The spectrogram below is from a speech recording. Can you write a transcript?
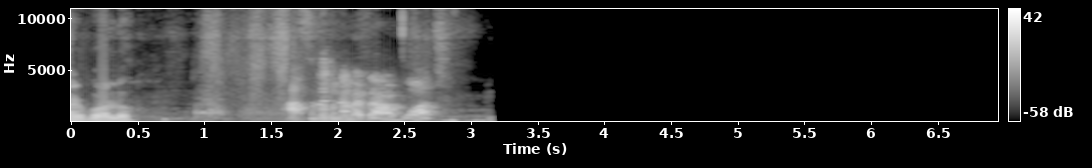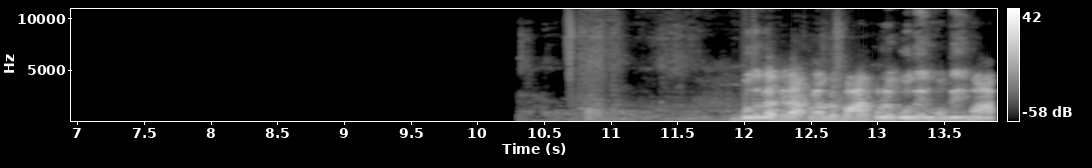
আর বলো। আসতে দেবে না বেটা ওয়াচ গোদলাকে রাখলাম মার করলে গোদের মধ্যেই মার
